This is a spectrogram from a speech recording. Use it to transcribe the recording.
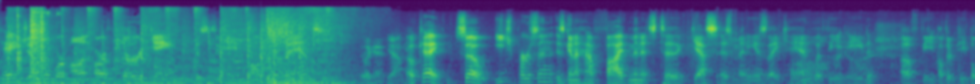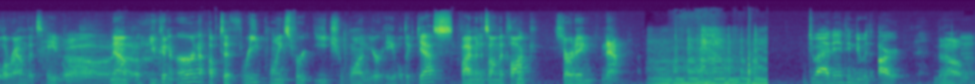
we're on our third game. This is a game called Fans. Okay. Yeah. Okay, so each person is gonna have five minutes to guess as many as they can with the oh aid of the other people around the table. Oh, now, no. you can earn up to three points for each one you're able to guess. Five minutes on the clock, starting now. Do I have anything to do with art? No. No. Mm.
